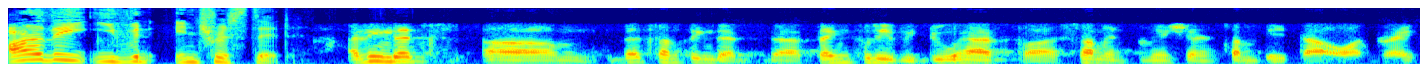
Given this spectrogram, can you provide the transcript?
Are they even interested? I think that's um, that's something that uh, thankfully we do have uh, some information and some data on, right?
